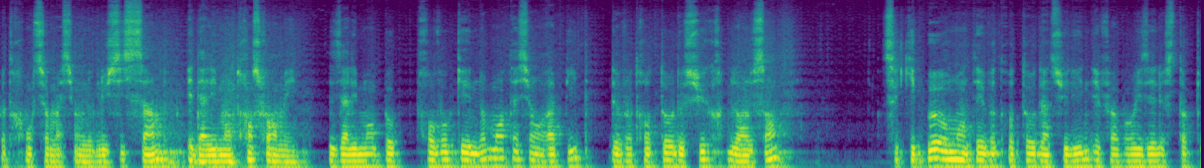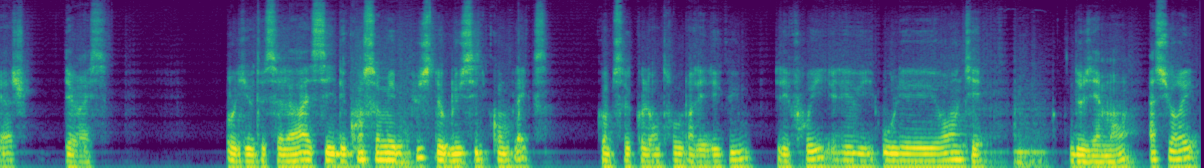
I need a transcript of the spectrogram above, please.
votre consommation de glucides simples et d'aliments transformés. Ces aliments peuvent provoquer une augmentation rapide de votre taux de sucre dans le sang, ce qui peut augmenter votre taux d'insuline et favoriser le stockage des graisses. Au lieu de cela, essayez de consommer plus de glucides complexes, comme ceux que l'on trouve dans les légumes, les fruits ou les entiers. Deuxièmement, assurez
